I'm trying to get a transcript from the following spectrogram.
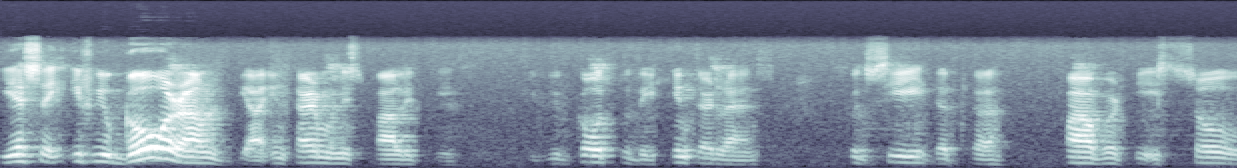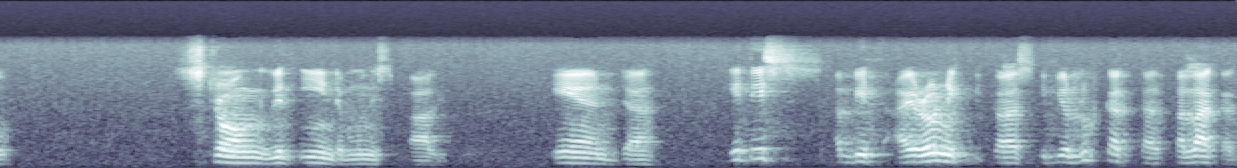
Yes, if you go around the entire municipality, if you go to the hinterlands, you could see that uh, poverty is so strong within the municipality. And uh, it is a bit ironic because if you look at uh, Talaka,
